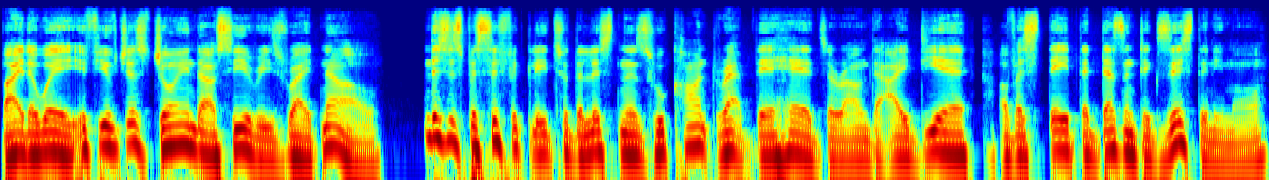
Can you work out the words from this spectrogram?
By the way, if you've just joined our series right now, this is specifically to the listeners who can't wrap their heads around the idea of a state that doesn't exist anymore.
